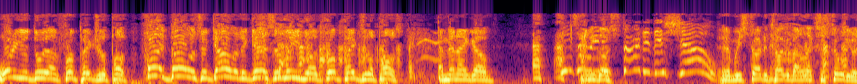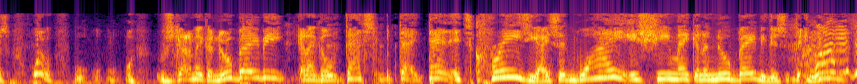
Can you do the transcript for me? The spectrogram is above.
what are you doing on the front page of the Post? Five dollars a gallon of gasoline on the front page of the Post. And then I go, He's and he already goes, started his show. and we started talking about Alexis Stewart. He goes, "Whoa, she's got to make a new baby?" And I go, "That's that, that. It's crazy." I said, "Why is she making a new baby?" This, Why is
